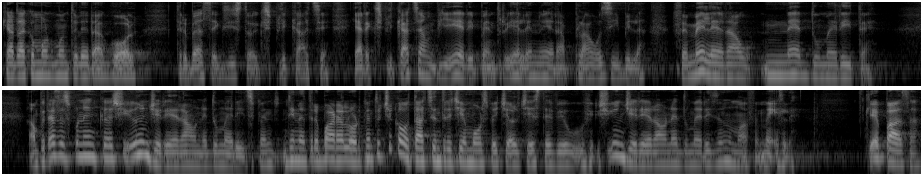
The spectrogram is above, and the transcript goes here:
Chiar dacă mormântul era gol, trebuia să existe o explicație. Iar explicația învierii pentru ele nu era plauzibilă. Femeile erau nedumerite. Am putea să spunem că și îngerii erau nedumeriți din întrebarea lor. Pentru ce căutați între cei morți pe cel ce este viu? Și îngerii erau nedumeriți, nu numai femeile. Ce pasa?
